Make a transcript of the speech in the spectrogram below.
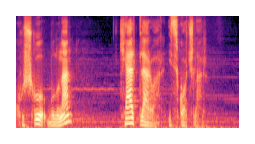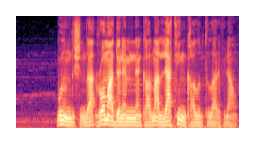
kuşku bulunan Keltler var, İskoçlar. Bunun dışında Roma döneminden kalma Latin kalıntıları falan var.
